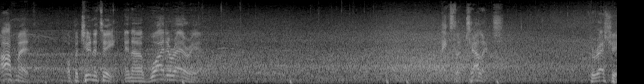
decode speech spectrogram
Ahmed. Opportunity in a wider area. Excellent challenge. Qureshi.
